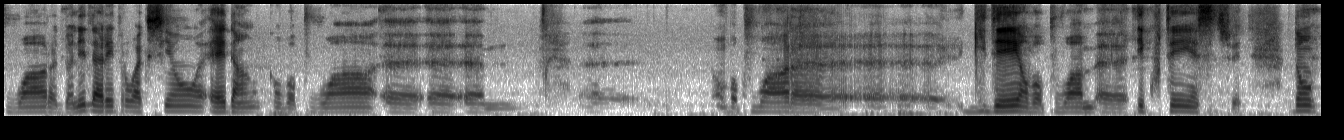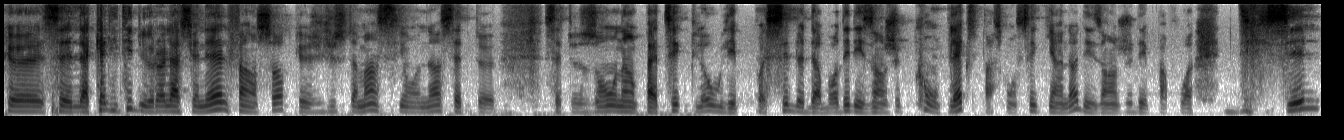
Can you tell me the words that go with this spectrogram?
pouvoir donner de la rétroaction aidante, qu'on va pouvoir euh, euh on va pouvoir euh, euh, guider, on va pouvoir euh, écouter, et ainsi de suite. Donc, c'est la qualité du relationnel fait en sorte que justement, si on a cette, cette zone empathique là où il est possible d'aborder des enjeux complexes, parce qu'on sait qu'il y en a des enjeux des parfois difficiles,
